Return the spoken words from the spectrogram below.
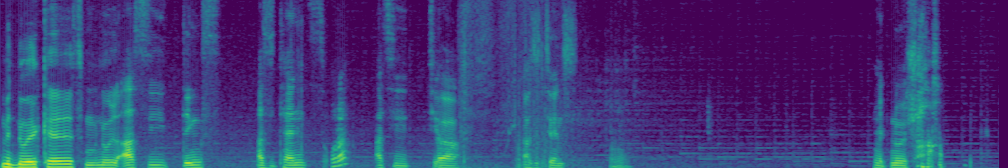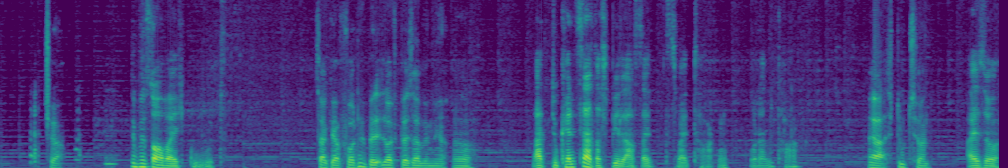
Mit null Kills, null Assi, Dings, Assistenz, oder? Assi, Ja. Assistenz. Mit null Schaden. Tja. Du bist doch aber echt gut. Sag ja, Fortnite läuft besser bei mir. Ja. Na, du kennst ja das Spiel erst seit zwei Tagen. Oder einem Tag. Ja, stimmt schon. Also.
